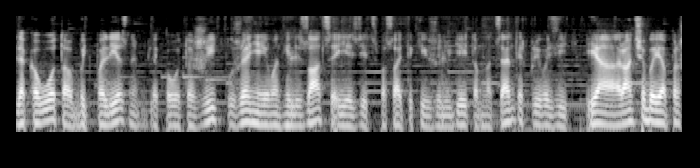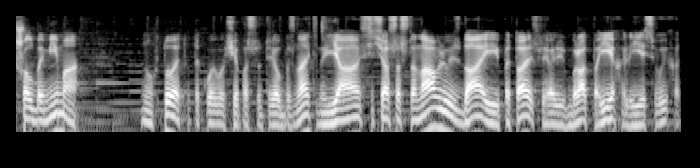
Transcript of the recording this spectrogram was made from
для кого-то быть полезным, для кого-то жить, служение, евангелизация, ездить, спасать таких же людей, там на центр привозить. Я раньше бы я прошел бы мимо, ну, кто это такой вообще посмотрел бы, знаете. Я сейчас останавливаюсь, да, и пытаюсь, я говорю, брат, поехали, есть выход.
